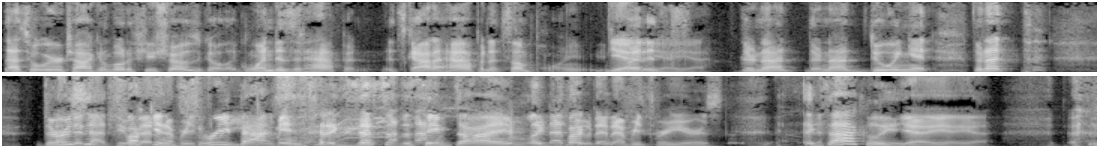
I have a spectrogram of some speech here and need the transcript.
That's what we were talking about a few shows ago. Like, when does it happen? It's got to happen at some point. Yeah, but yeah, it's, yeah. They're not. They're not doing it. They're not. There Oh, they're isn't not fucking three three? Batmans that exist at the same time. Like Not fucking, doing it every three years. exactly. Yeah, yeah, yeah.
